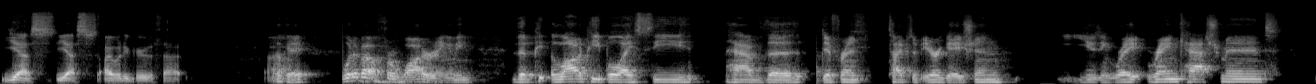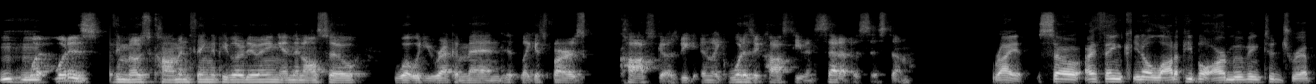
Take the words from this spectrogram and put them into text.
Yes, yes, I would agree with that. Um, okay. What about for watering? I mean, the a lot of people I see have the different types of irrigation using rain, rain catchment. Mm-hmm. What what is the most common thing that people are doing, and then also what would you recommend, like as far as cost goes, and like what does it cost to even set up a system? Right. So I think you know a lot of people are moving to drip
